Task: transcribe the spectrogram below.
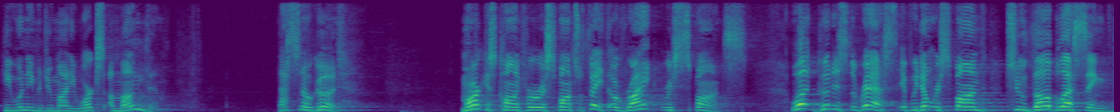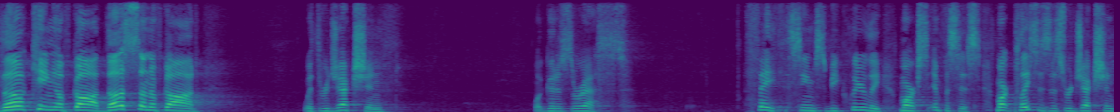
he wouldn't even do mighty works among them. That's no good. Mark is calling for a response with faith, a right response. What good is the rest if we don't respond to the blessing, the King of God, the Son of God, with rejection? What good is the rest? Faith seems to be clearly Mark's emphasis. Mark places this rejection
